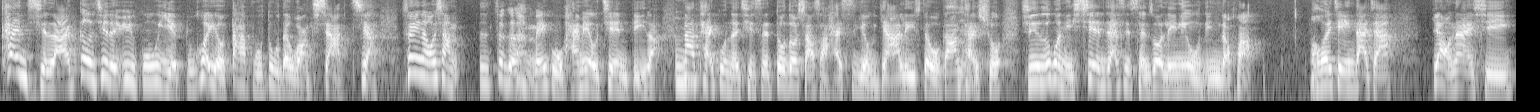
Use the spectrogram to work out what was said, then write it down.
看起来各界的预估也不会有大幅度的往下降。所以呢，我想这个美股还没有见底啦。那台股呢，其实多多少少还是有压力。所以我刚才说，其实如果你现在是乘坐零零五零的话，我会建议大家。要有耐心，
